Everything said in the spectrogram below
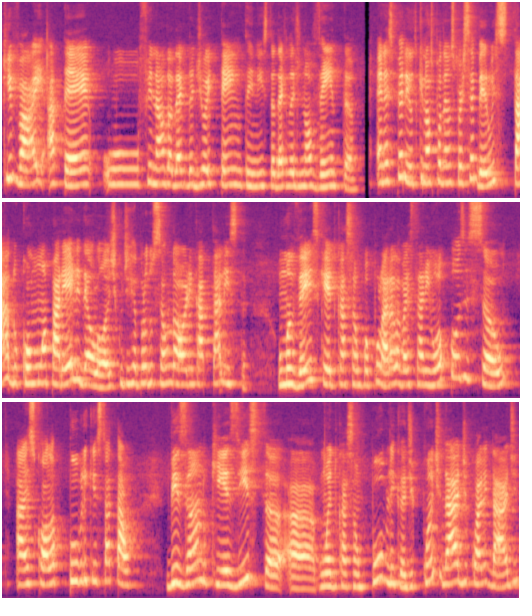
que vai até o final da década de 80, início da década de 90. É nesse período que nós podemos perceber o Estado como um aparelho ideológico de reprodução da ordem capitalista, uma vez que a educação popular ela vai estar em oposição à escola pública e estatal, visando que exista uh, uma educação pública de quantidade e qualidade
